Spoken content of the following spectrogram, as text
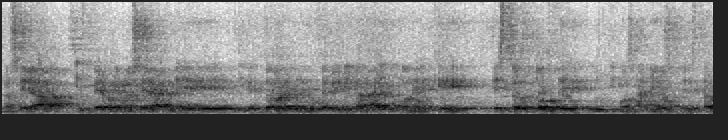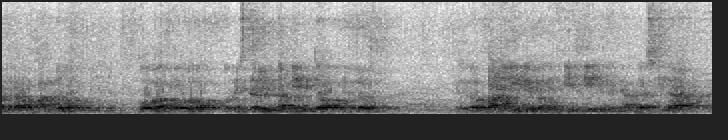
no será, espero que no será el de director, el de Eugenio Irigaray, con el que estos 12 últimos años he estado trabajando codo a codo con este ayuntamiento en, lo fácil, en lo difícil, en la adversidad,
